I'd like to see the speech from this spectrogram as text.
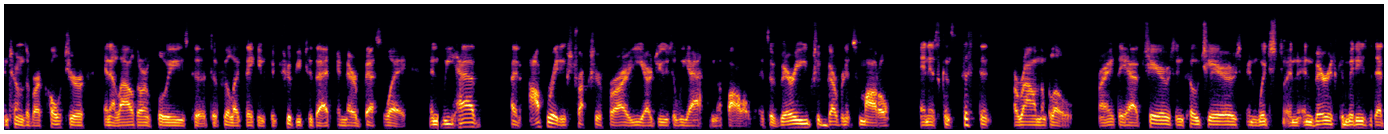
in terms of our culture and allows our employees to, to feel like they can contribute to that in their best way. And we have an operating structure for our ERGs that we ask them to follow. It's a very good governance model and it's consistent around the globe right? They have chairs and co-chairs in which in, in various committees that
